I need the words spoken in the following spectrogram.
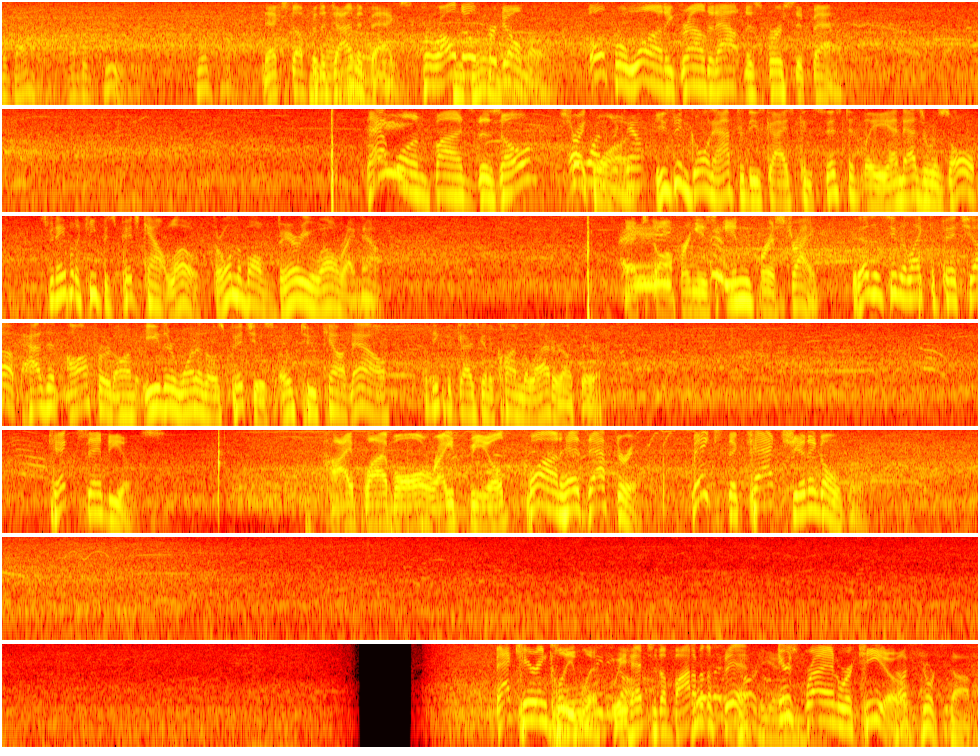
The batter, number two. Shortstop. Next up for the Diamondbacks, Geraldo Perdomo. 0 for 1. He grounded out in his first at bat. That one finds the zone. Strike One, one. He's been going after these guys consistently, and as a result, he's been able to keep his pitch count low, throwing the ball very well right now. Next offering is in for a strike. He doesn't seem to like the pitch up, hasn't offered on either one of those pitches. 0-2 count now. I think the guy's going to climb the ladder out there. Kicks and deals. High fly ball right field. Kwan heads after it. Makes the catch inning over. Back here in Cleveland, we head to the bottom of the fifth. Here's Brayan Rocchio. Shortstop.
